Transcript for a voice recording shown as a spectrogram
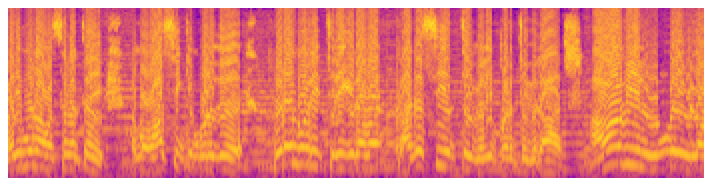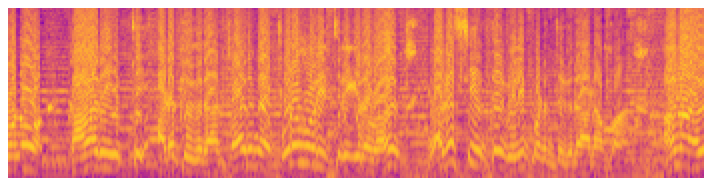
பதிமூணாம் வசனத்தை நம்ம வாசிக்கும் பொழுது புறங்கூறி திரிகிறவன் ரகசியத்தை வெளிப்படுத்துகிறார். ஆவியில் உண்மை உள்ளவனோ காரியத்தை அடக்குகிறான். பாருங்க புறங்கூறி திரிகிறவன் ரகசியத்தை வெளிப்படுத்துகிறான் அம்மா. ஆனால்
